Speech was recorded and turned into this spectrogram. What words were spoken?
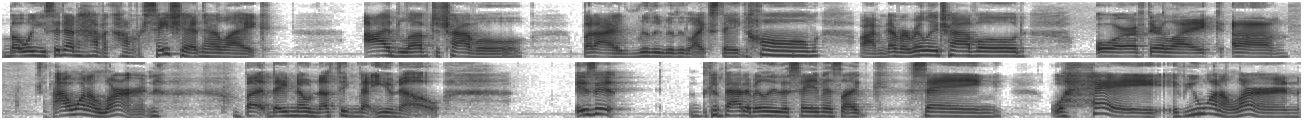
But when you sit down and have a conversation, they're like, I'd love to travel, but I really, really like staying home I've never really traveled, or if they're like, um, I want to learn, but they know nothing that you know. Isn't compatibility the same as like saying, well, hey, if you want to learn,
